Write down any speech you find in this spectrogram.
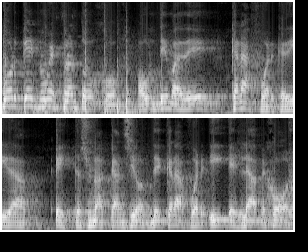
porque es nuestro antojo. O un tema de Kraftwerk que diga, esta es una canción de Kraftwerk y es la mejor.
